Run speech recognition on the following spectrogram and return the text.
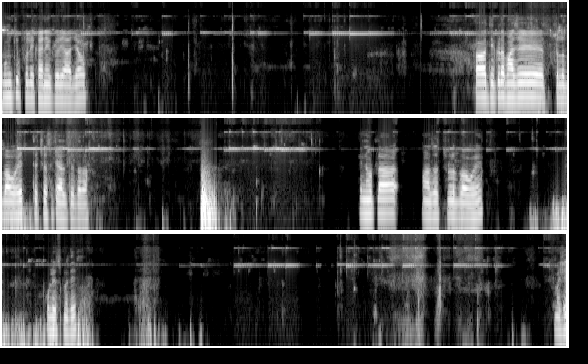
मुंकी फुले खाने करी लिए आ जाओ हा तिकडे माझे चुलत भाऊ आहेत त्याच्यासाठी आलतोय दादा. पिनोटला माझा चुलत भाऊ आहे पोलीसमध्ये. म्हणजे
